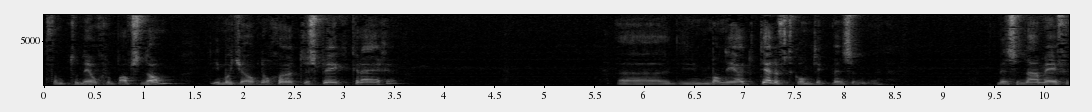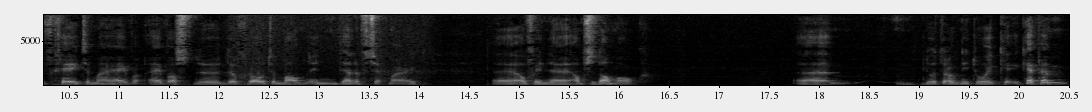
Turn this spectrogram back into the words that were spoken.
van toneelgroep Amsterdam, die moet je ook nog te spreken krijgen. Die man die uit Delft komt, ik ben zijn, naam even vergeten, maar hij, hij was de, de grote man in Delft, zeg maar. Of in Amsterdam ook. doet er ook niet hoor. Ik, ik heb hem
